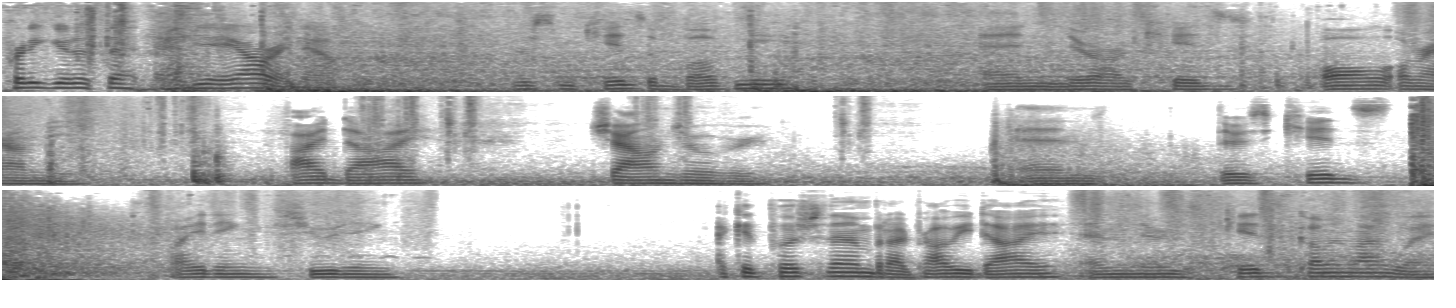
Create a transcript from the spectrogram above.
pretty good at the heavy AR right now. There's some kids above me, and there are kids all around me. If I die, challenge over. And there's kids fighting, shooting. I could push them, but I'd probably die, and there's kids coming my way.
